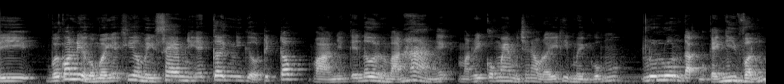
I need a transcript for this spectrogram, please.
thì với quan điểm của mình ấy, khi mà mình xem những cái kênh như kiểu tiktok và những cái nơi mà bán hàng ấy mà recommend một trên nào đấy thì mình cũng luôn luôn đặt một cái nghi vấn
